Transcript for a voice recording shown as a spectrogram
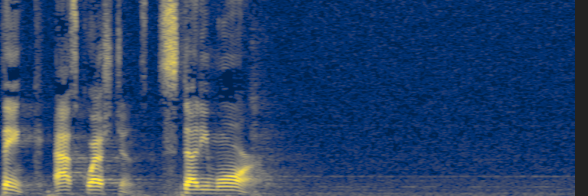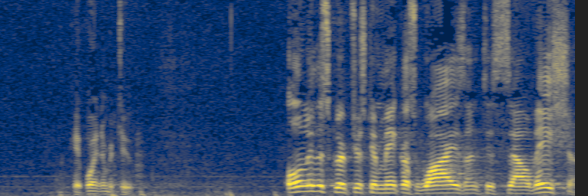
think, ask questions, study more. Okay, point number two. Only the scriptures can make us wise unto salvation.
